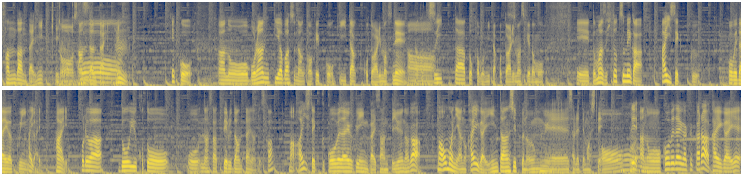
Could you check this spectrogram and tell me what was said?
3団体に来ていただきます。3団体、おーうん。結構あのーボランティアバスなんかは結構聞いたことありますね。なんかツイッターとかも見たことありますけども。えっ、とまず一つ目が ISEC 神戸大学委員会。ははい、これはどういうことをなさってる団体なんですか？まあ、ISEC 神戸大学委員会さんっていうのが、まあ、主にあの海外インターンシップの運営されてまして、おーであの神戸大学から海外へ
